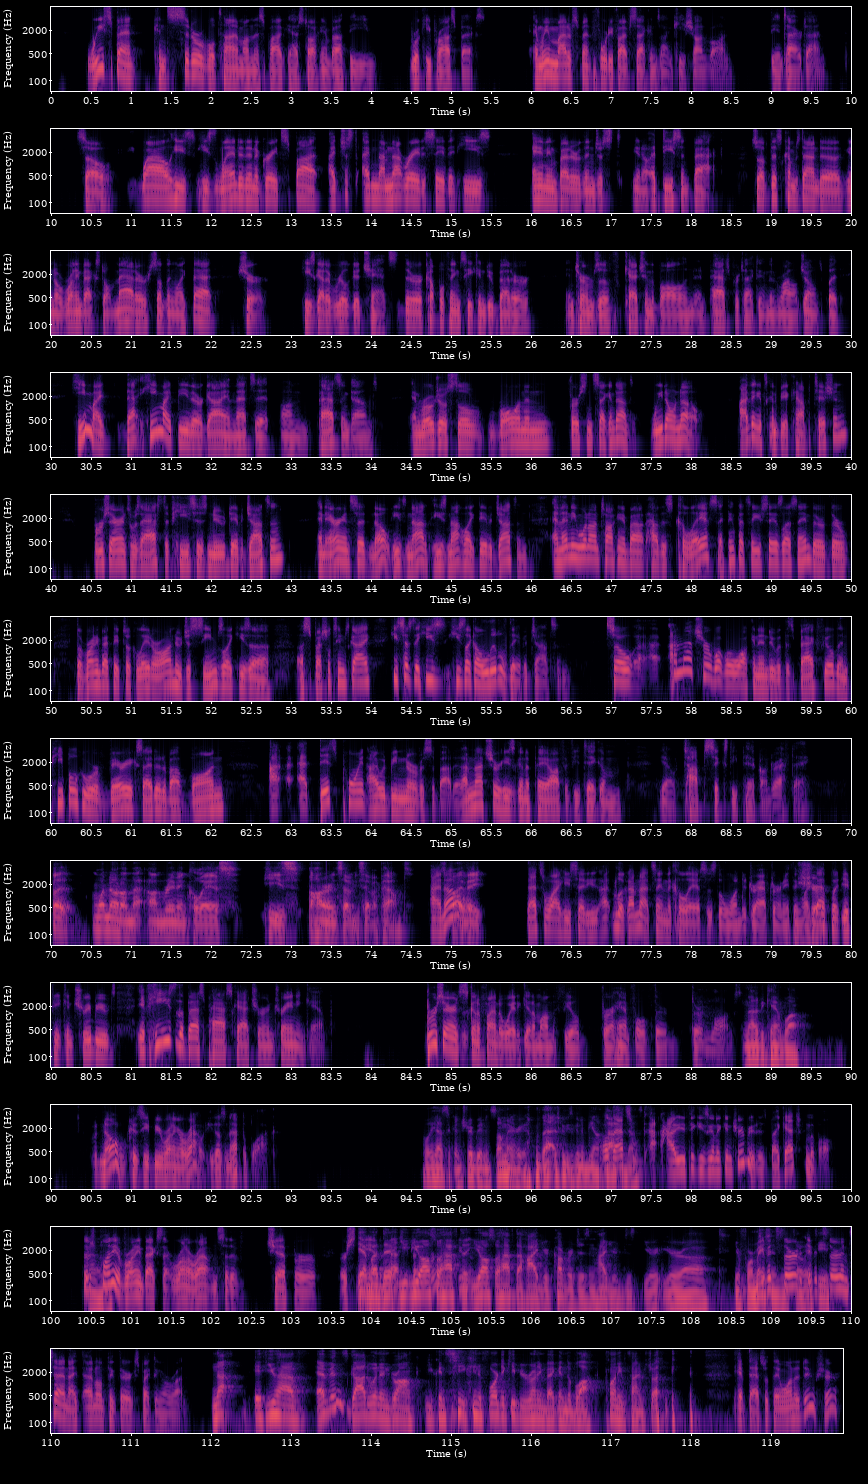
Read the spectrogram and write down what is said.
We spent considerable time on this podcast talking about the rookie prospects, and we might have spent 45 seconds on Ke'Shawn Vaughn the entire time. So while he's he's landed in a great spot, I just I'm, I'm not ready to say that he's anything better than just you know a decent back. So if this comes down to you know running backs don't matter, something like that, sure, he's got a real good chance. There are a couple things he can do better in terms of catching the ball and, and pass protecting than Ronald Jones, but he might that he might be their guy and that's it on passing downs. And Rojo's still rolling in first and second downs. We don't know. I think it's going to be a competition. Bruce Arians was asked if he's his new David Johnson, and Arians said no, he's not. He's not like David Johnson. And then he went on talking about how this Calais, I think that's how you say his last name, they're, they're the running back they took later on, who just seems like he's a, a special teams guy. He says that he's he's like a little David Johnson. So I, I'm not sure what we're walking into with this backfield. And people who are very excited about Vaughn, I, at this point, I would be nervous about it. I'm not sure he's going to pay off if you take him, you know, top 60 pick on draft day. But one note on that on Raymond Calais, he's 177 pounds. I He's know. 5'8". That's why he said he. I, look, I'm not saying the Calais is the one to draft or anything like Sure. that, but if he contributes, if he's the best pass catcher in training camp, Bruce Arians is going to find a way to get him on the field for a handful of third third and longs. Not if he can't block. No, because he'd be running a route. He doesn't have to block. Well, he has to contribute in some area of that if he's going to be on. Well, that's downs. how do you think he's going to contribute? Is by catching the ball. There's I don't plenty of running backs that run a route instead of chip or or Yeah, but the, you, you also have to know. you also have to hide your coverages and hide your dis- your your uh your If it's third, so if, it's he- third and ten, I, I don't think they're expecting a run. not if you have Evans, Godwin, and Gronk, you can see you can afford to keep your running back in the block plenty of times. Trust me. If that's what they want to do, sure.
